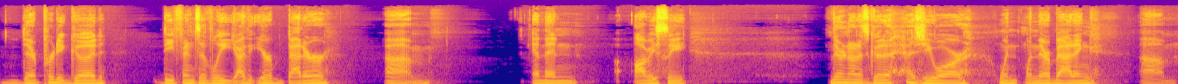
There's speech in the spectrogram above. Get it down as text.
they're pretty good defensively. I think you're better. Um, and then obviously they're not as good as you are when, when they're batting. Um,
